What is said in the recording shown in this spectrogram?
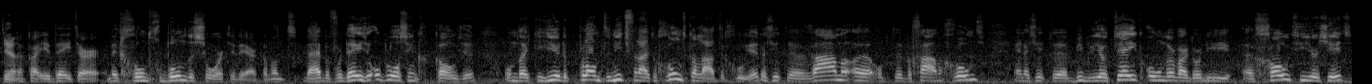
Ja. Dan kan je beter met grondgebonden soorten werken. Want we hebben voor deze oplossing gekozen omdat je hier de planten niet vanuit de grond kan laten groeien. Er zitten ramen op de begane grond. En er zit een bibliotheek onder, waardoor die goot hier zit.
